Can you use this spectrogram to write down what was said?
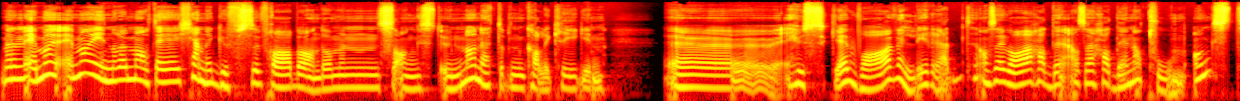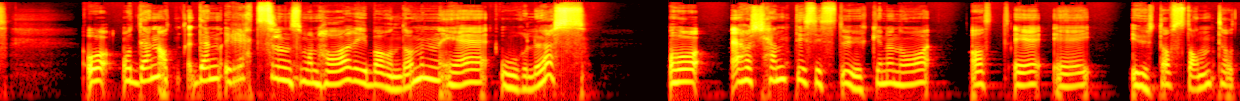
Men jeg må, jeg må indrømme at jeg kender gufse fra barndommens angst under netop den kalde krigen. Uh, jeg husker, jeg var veldig redd. Altså, jeg, var, havde, altså, jeg havde en atomangst. Og, og den, den retselen, som man har i barndommen, er ordløs. Og jeg har kendt de sidste ukene nå, at jeg er ute af stand til at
